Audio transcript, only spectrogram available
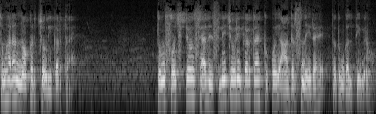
तुम्हारा नौकर चोरी करता है। तुम सोचते हो शायद इसलिए चोरी करता है कि कोई आदर्श नहीं रहे तो तुम गलती में हो।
